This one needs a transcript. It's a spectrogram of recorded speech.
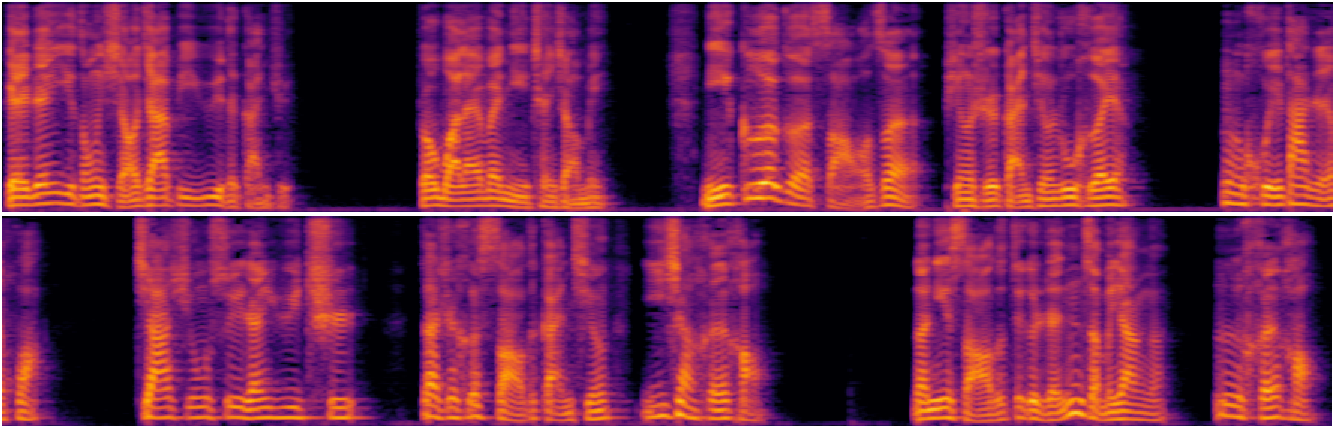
给人一种小家碧玉的感觉。说我来问你，陈小妹，你哥哥嫂子平时感情如何呀？嗯，回大人话，家兄虽然愚痴，但是和嫂子感情一向很好。那你嫂子这个人怎么样啊？嗯，很好，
